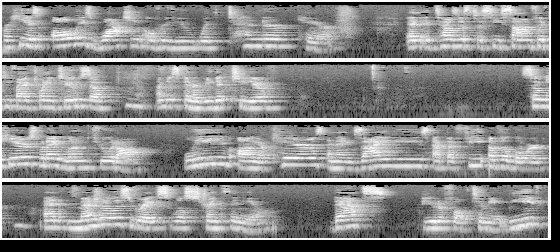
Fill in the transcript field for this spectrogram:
for he is always watching over you with tender care. And it tells us to see Psalm 55 22. So I'm just going to read it to you. So here's what I've learned through it all. Leave all your cares and anxieties at the feet of the Lord, and measureless grace will strengthen you. That's beautiful to me. Leave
